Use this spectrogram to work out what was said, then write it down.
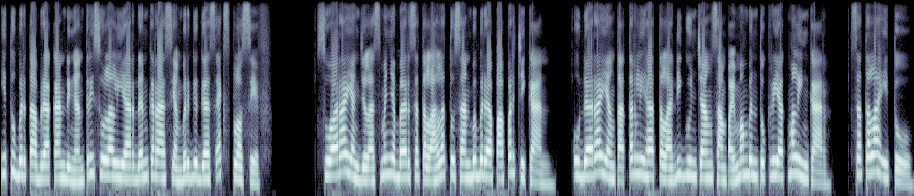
itu bertabrakan dengan trisula liar dan keras yang bergegas eksplosif. Suara yang jelas menyebar setelah letusan beberapa percikan. Udara yang tak terlihat telah diguncang sampai membentuk riak melingkar. Setelah itu,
